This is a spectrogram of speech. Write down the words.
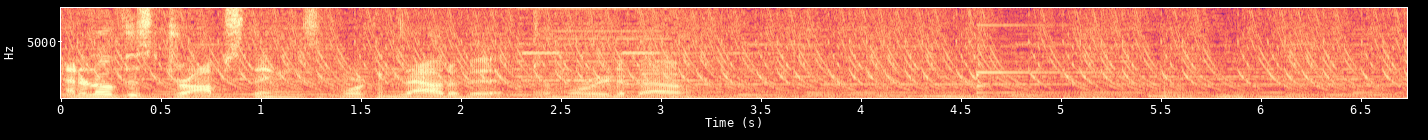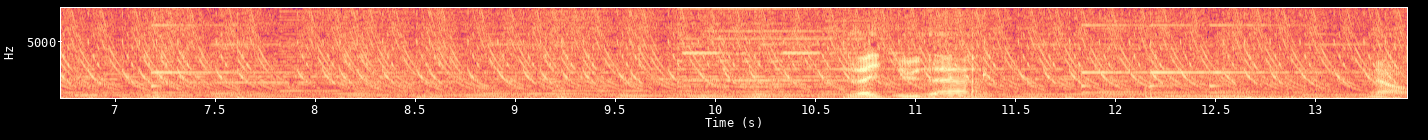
I don't know if this drops things, more comes out of it, which I'm worried about. Did I do that? No.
